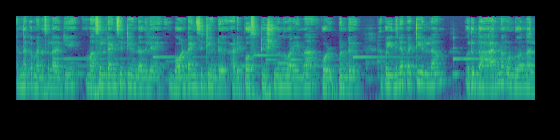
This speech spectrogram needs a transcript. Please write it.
എന്നൊക്കെ മനസ്സിലാക്കി മസിൽ ഡെൻസിറ്റി ഉണ്ട് അതിൽ ബോൺ ഡെൻസിറ്റി ഉണ്ട് അഡിപ്പോസ് ടിഷ്യൂ എന്ന് പറയുന്ന കൊഴുപ്പുണ്ട്. അപ്പോൾ ഇതിനെ പറ്റിയെല്ലാം ഒരു ധാരണ കൊണ്ടുവന്നാൽ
